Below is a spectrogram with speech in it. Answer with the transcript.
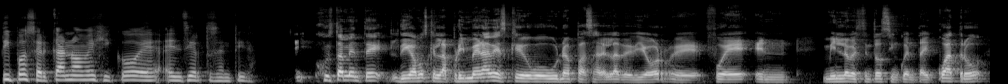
tipo cercano a México eh, en, cierto sentido. justamente, digamos que la primera vez que hubo una pasarela de Dior eh, fue en 1954,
